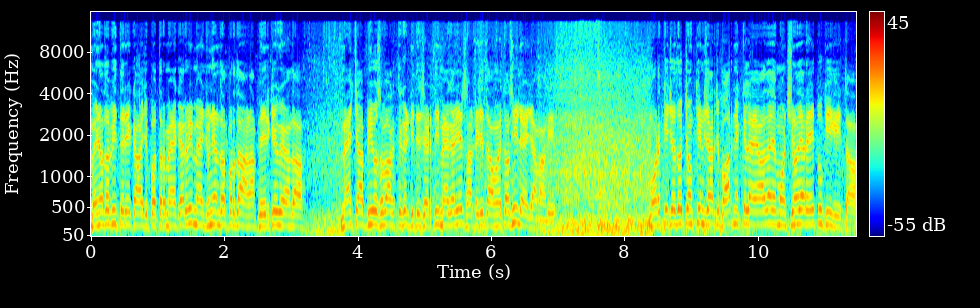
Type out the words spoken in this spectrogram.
ਮੈਨੂੰ ਤਾਂ ਵੀ ਤੇਰੇ ਕਾਗਜ਼ ਪੱਤਰ ਮੈਂ ਕਹਿ ਰਿਹਾ ਵੀ ਮੈਂ ਯੂਨੀਅਨ ਦਾ ਪ੍ਰਧਾਨ ਆ ਫੇਰ ਕਿਉਂ ਗਿਆ ਦਾ ਮੈਂ ਚਾਬੀ ਉਸ ਵਕਤ ਗੱਡੀ ਤੇ ਛੱਡਤੀ ਮੈਂ ਕਹਿ ਸਾਡੇ ਚ ਦਾਵੇਂ ਤਾਂ ਅਸੀਂ ਲੈ ਜਾਵਾਂਗੇ। ਮੁੜ ਕੇ ਜਦੋਂ ਚੌਂਕੀ ਇੰਚਾਰਜ ਬਾਹਰ ਨਿਕਲ ਆਇਆ ਉਹਦਾ ਮੁੰਸ਼ੀ ਨੂੰ ਯਾਰ ਇਹ ਤੂੰ ਕੀ ਕੀਤਾ?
